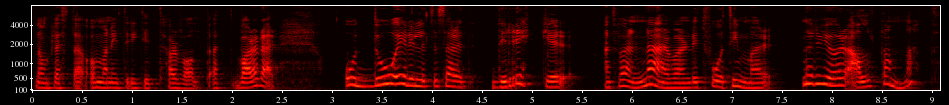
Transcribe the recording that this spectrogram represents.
de flesta om man inte riktigt har valt att vara där. Och då är det lite så här att det räcker att vara närvarande i två timmar när du gör allt annat.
